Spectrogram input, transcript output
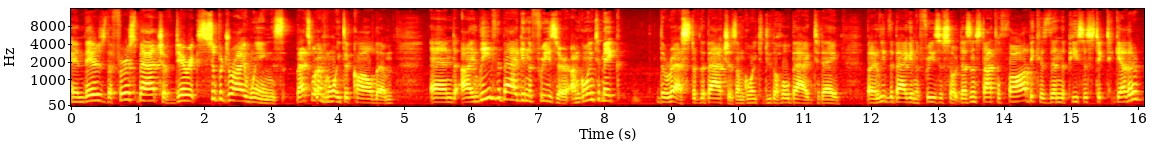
And there's the first batch of Derrick's super dry wings. That's what I'm going to call them. And I leave the bag in the freezer. I'm going to make the rest of the batches. I'm going to do the whole bag today. But I leave the bag in the freezer so it doesn't start to thaw because then the pieces stick together.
